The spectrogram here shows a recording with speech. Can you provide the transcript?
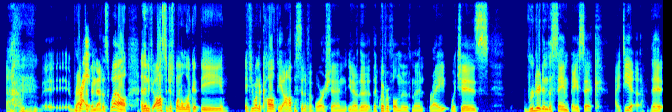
um, wrapped right. up in that as well. And then if you also just want to look at the if you want to call it the opposite of abortion, you know, the the quiverful movement, right, which is rooted in the same basic idea that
